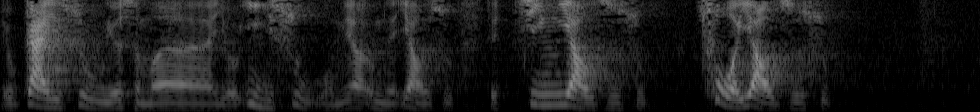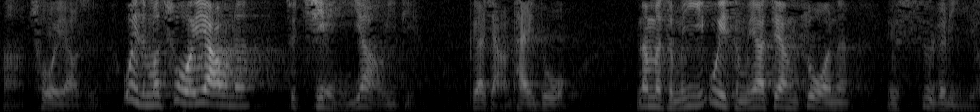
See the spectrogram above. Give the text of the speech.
有概述，有什么有艺术？我们要用的要素，就精要之术，错要之术。啊，错要之。为什么错要呢？就简要一点，不要讲的太多。那么怎么一为什么要这样做呢？有四个理由。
